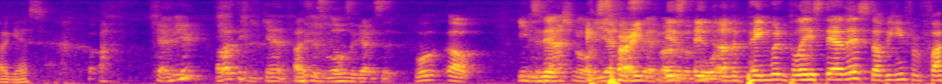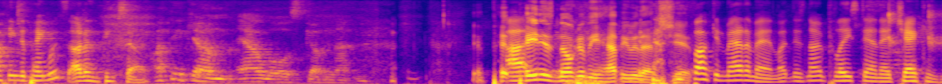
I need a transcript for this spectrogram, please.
I guess. Can you? I don't think you can. I I think there's laws against it. Well, oh, Is there- International. you have Sorry, is, the is, are the penguin police down there stopping you from fucking the penguins? I don't think so. I think um, our laws govern that. Yeah, Pe- Uh, Peter's not going to be happy with that doesn't shit. fucking matter, man. Like, there's no police down there checking.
